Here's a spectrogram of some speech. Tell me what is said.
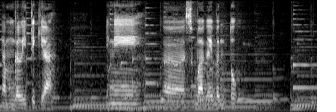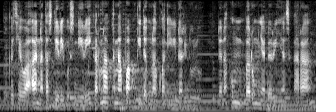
yang menggelitik ya. Ini eh, sebagai bentuk kekecewaan atas diriku sendiri karena kenapa aku tidak melakukan ini dari dulu. Dan aku baru menyadarinya sekarang.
